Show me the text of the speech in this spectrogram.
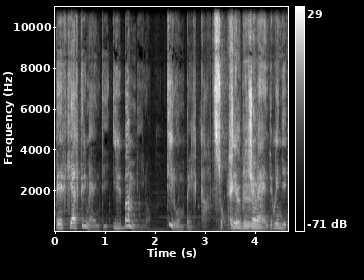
perché altrimenti il bambino ti rompe il cazzo, che- semplicemente, quindi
